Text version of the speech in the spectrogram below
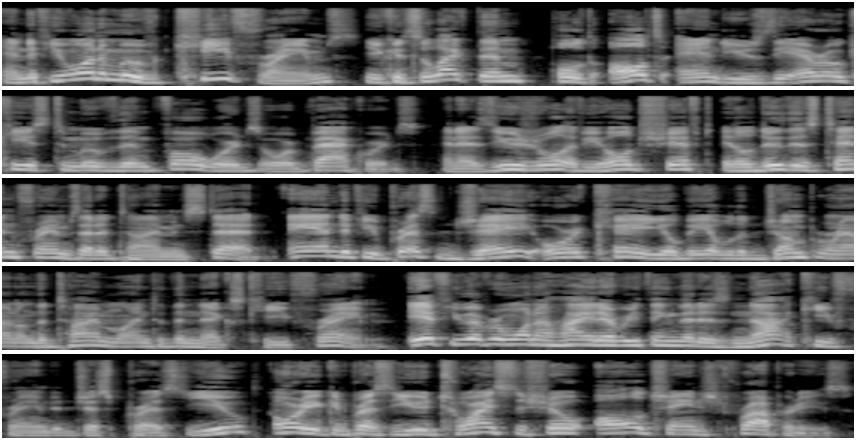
And if you want to move keyframes, you can select them, hold Alt and use the arrow keys to move them forwards or backwards. And as usual, if you hold Shift, it'll do this 10 frames at a time instead. And if you press J or K, you'll be able to jump around on the timeline to the next keyframe. If you ever want to hide everything that is not keyframed, just press U, or you can press U twice to show all changed properties.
